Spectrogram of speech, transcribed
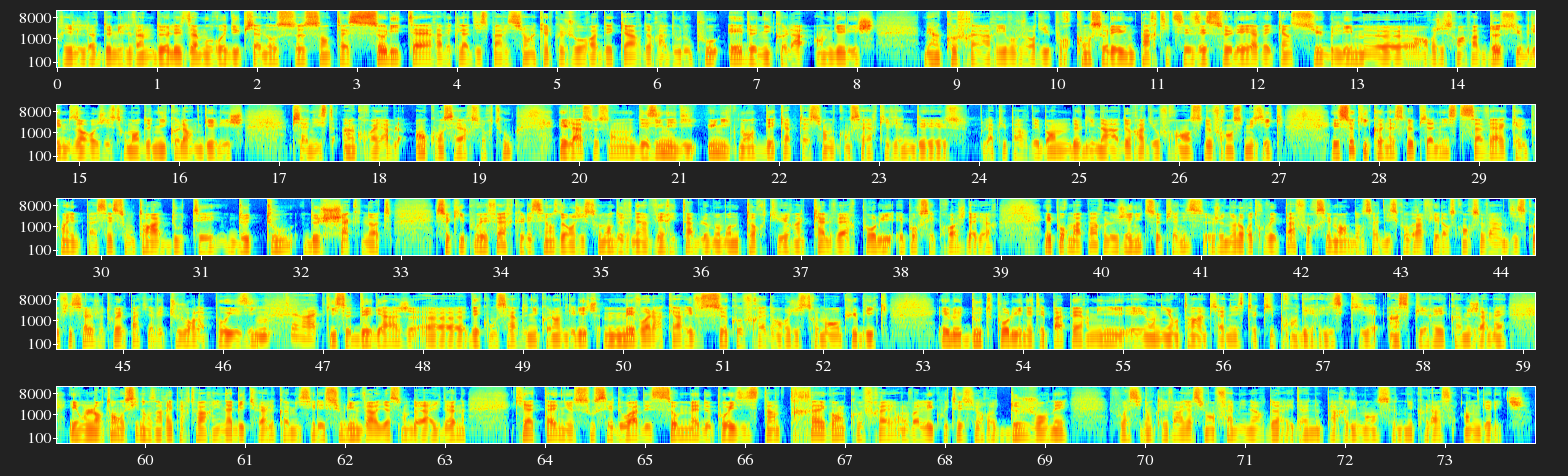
Avril 2022, les amoureux du piano se sentaient solitaires avec la disparition à quelques jours d'écart de Radu Lupu et de Nicolas Angelich. Mais un coffret arrive aujourd'hui pour consoler une partie de ces esselés avec un sublime euh, enregistrement, enfin deux sublimes enregistrements de Nicolas Angelich, pianiste incroyable, en concert surtout. Et là, ce sont des inédits, uniquement des captations de concerts qui viennent des, la plupart des bandes de l'INA, de Radio France, de France Musique. Et ceux qui connaissent le pianiste savaient à quel point il passait son temps à douter de tout, de chaque note, ce qui pouvait faire que les séances d'enregistrement devenaient un véritable moment de torture, un calvaire pour lui et pour ses proches d'ailleurs. Et pour ma part, le génie de ce pianiste, je ne le retrouvais pas forcément dans sa discographie lorsqu'on recevait un disque officiel. Je ne trouvais pas qu'il y avait toujours la poésie mmh, qui se dégage euh, des concerts de Nicolas Angelic. Mais voilà qu'arrive ce coffret d'enregistrement en public et le doute pour lui n'était pas permis et on y entend un pianiste qui prend des risques, qui est inspiré comme jamais et on l'entend aussi dans un répertoire inhabituel comme ici les sublimes variations de Haydn qui atteignent sous ses doigts des sommets de poésie. C'est un très grand coffret, on va l'écouter sur deux journées. Voici donc les variations en fa mineur de Haydn par l'immense Nicolas Angelic.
